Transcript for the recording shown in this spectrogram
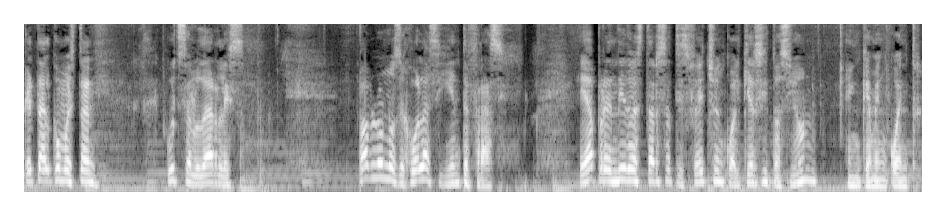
¿Qué tal? ¿Cómo están? Gusto saludarles. Pablo nos dejó la siguiente frase. He aprendido a estar satisfecho en cualquier situación en que me encuentre.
